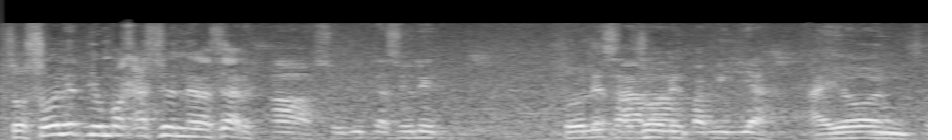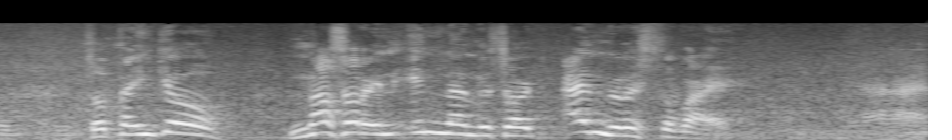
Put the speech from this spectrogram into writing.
So sulit yung bakasyon nila, sir. Ah, sulit na sulit. Sulit na sulit. pamilya. Ayun. So thank you, Nazarin Inland Resort and Resto. Yan.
